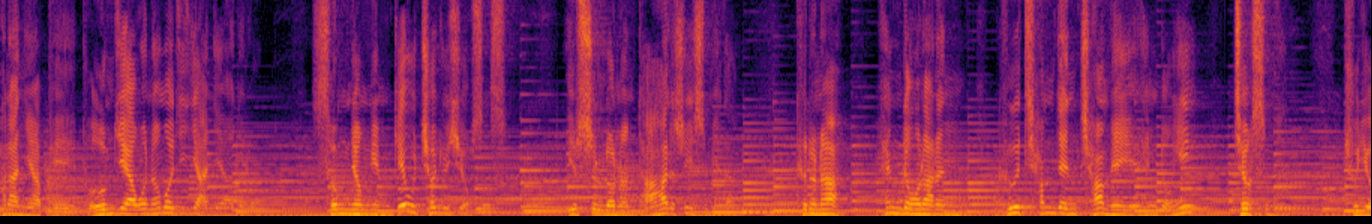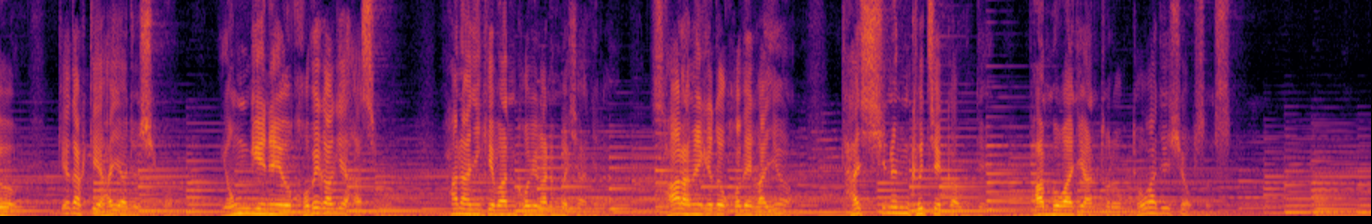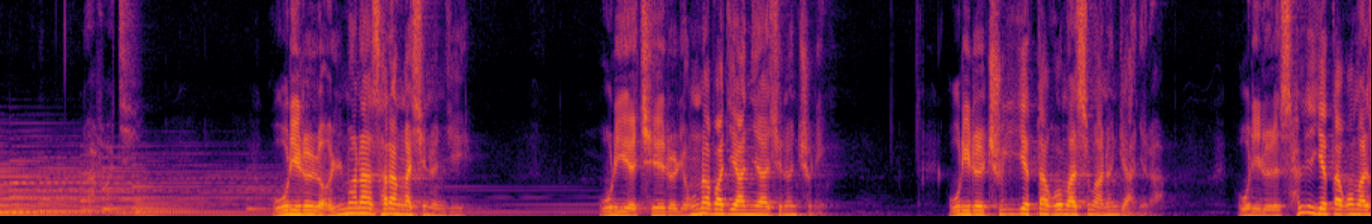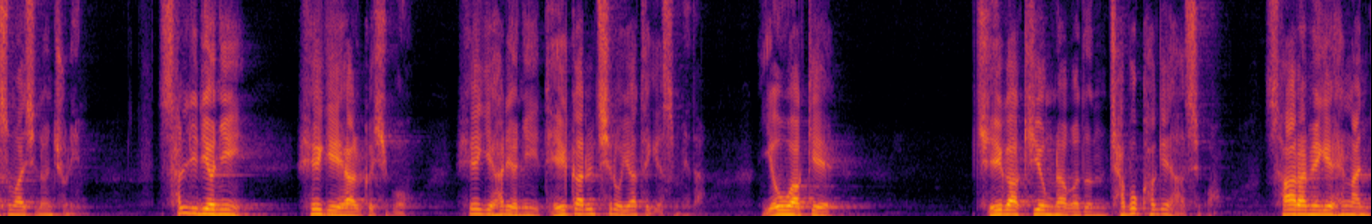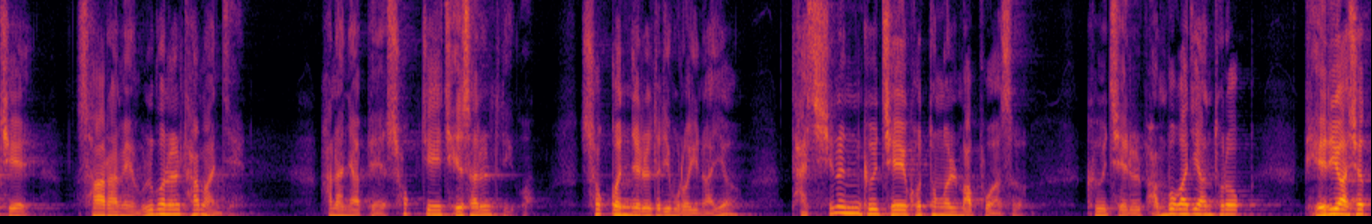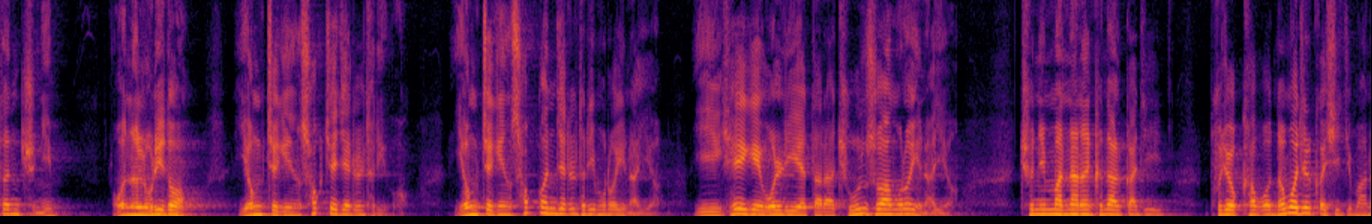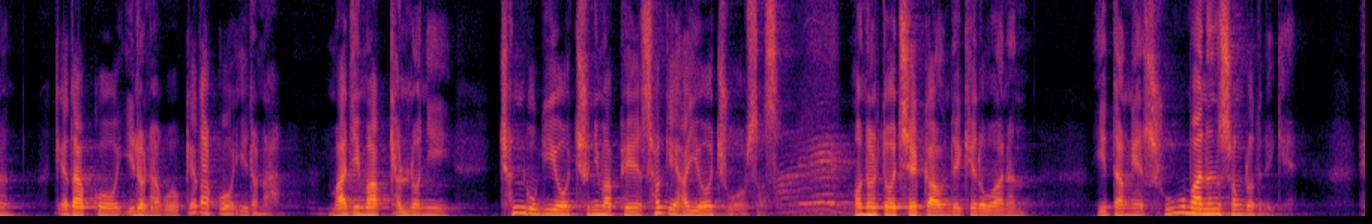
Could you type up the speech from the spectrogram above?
하나님 앞에 범죄하고 넘어지지 아니하도록 성령님 깨우쳐 주시옵소서. 입술로는 다 할 수 있습니다. 그러나 행동을 하는 그 참된 참회의 행동이 적습니다. 주여 깨닫게 하여 주시고 용기 내어 고백하게 하시고 하나님께만 고백하는 것이 아니라 사람에게도 고백하여 다시는 그 죄 가운데 반복하지 않도록 도와주시옵소서. 아버지, 우리를 얼마나 사랑하시는지 우리의 죄를 용납하지 아니하시는 주님. 우리를 죽이겠다고 말씀하는 게 아니라 우리를 살리겠다고 말씀하시는 주님. 살리려니 회개해야 할 것이고 회개하려니 대가를 치러야 되겠습니다. 여호와께 죄가 기억나거든 자복하게 하시고 사람에게 행한 죄, 사람의 물건을 탐한 죄, 하나님 앞에 속죄의 제사를 드리고 속건제를 드림으로 인하여 다시는 그 죄의 고통을 맛보아서 그 죄를 반복하지 않도록 배려하셨던 주님, 오늘 우리도 영적인 속죄제를 드리고 영적인 속건제를 드림으로 인하여 이 회개 원리에 따라 준수함으로 인하여 주님 만나는 그날까지 부족하고 넘어질 것이지만은 깨닫고 일어나고 깨닫고 일어나 마지막 결론이 천국이요 주님 앞에 서게 하여 주옵소서. 오늘도 제 가운데 괴로워하는 이 땅의 수많은 성도들에게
